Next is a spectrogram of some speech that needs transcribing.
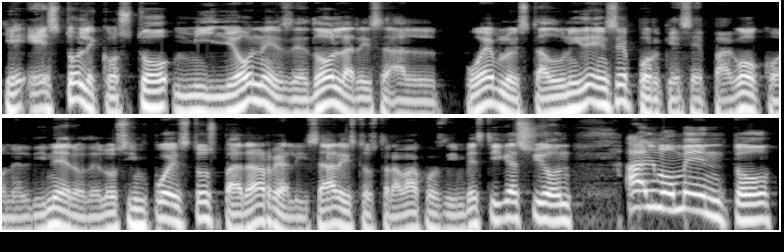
que esto le costó millones de dólares al pueblo estadounidense porque se pagó con el dinero de los impuestos para realizar estos trabajos de investigación al momento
